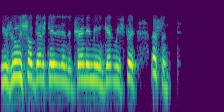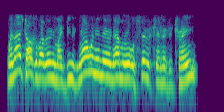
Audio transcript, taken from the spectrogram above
He was really so dedicated into training me and getting me straight. Listen, when I talk about earning my dues, when I went in there in Amarillo Civic Center to train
